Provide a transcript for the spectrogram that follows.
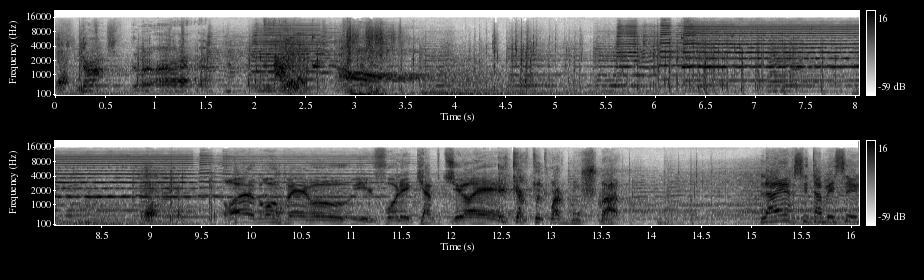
Regroupez-vous, faut les capturer. Écarte-toi de mon chemin. La R s'est abaissée.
